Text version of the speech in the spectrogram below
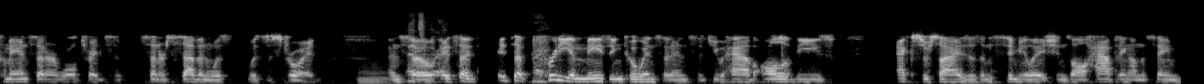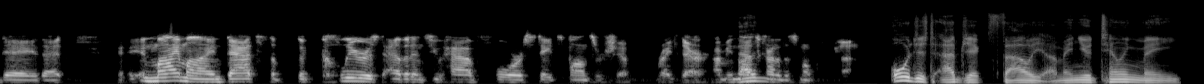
command center, World Trade Center Seven, was was destroyed. Mm. And so it's a it's a right. pretty amazing coincidence that you have all of these exercises and simulations all happening on the same day that in my mind that's the, the clearest evidence you have for state sponsorship right there i mean that's I, kind of the smoking gun or just abject failure. I mean, you're telling me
